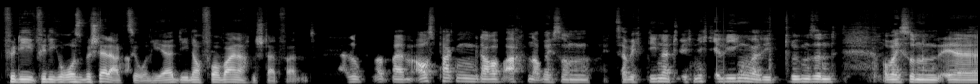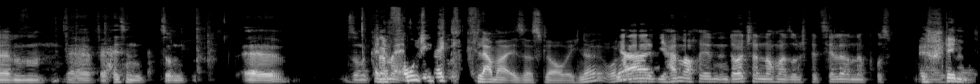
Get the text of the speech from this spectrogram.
für die für die große Bestellaktion hier, die noch vor Weihnachten stattfand. Also beim Auspacken darauf achten, ob ich so ein, jetzt habe ich die natürlich nicht hier liegen, weil die drüben sind, ob ich so einen, ähm, äh, wie heißt denn, so ein äh, so eine Klammer. Eine Foldback-Klammer ist das, glaube ich, ne? Oder? Ja, die haben auch in, in Deutschland nochmal so eine speziellere Pros Stimmt.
